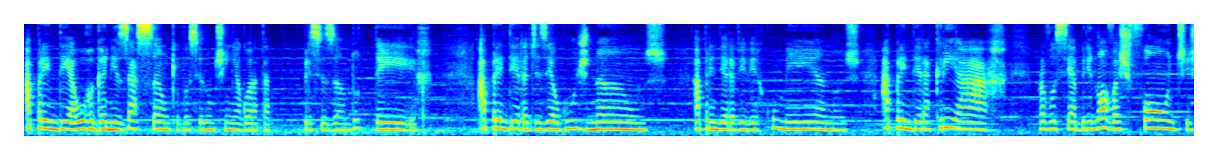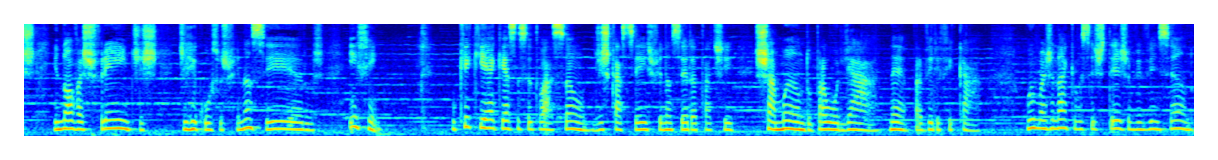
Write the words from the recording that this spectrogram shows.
aprender a organização que você não tinha agora está precisando ter, aprender a dizer alguns nãos, aprender a viver com menos, aprender a criar, para você abrir novas fontes e novas frentes de recursos financeiros, enfim. O que, que é que essa situação de escassez financeira está te chamando para olhar, né, para verificar? Vamos imaginar que você esteja vivenciando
